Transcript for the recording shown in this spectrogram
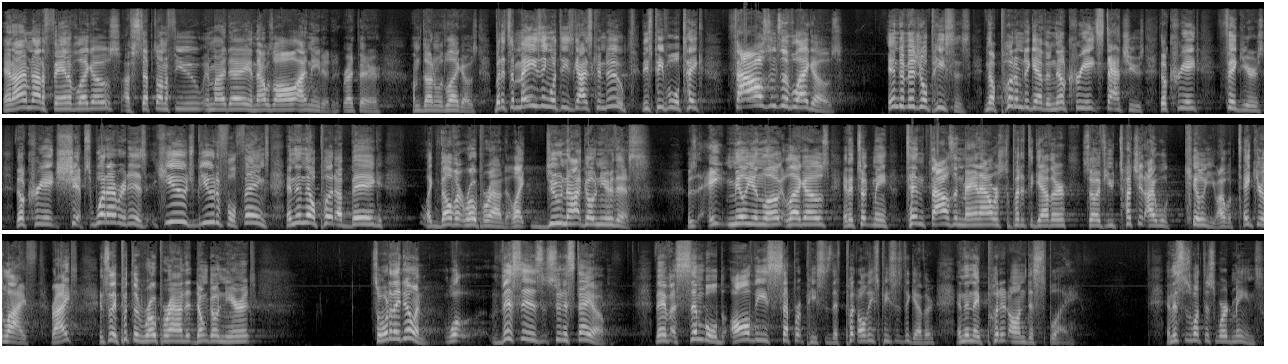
And I'm not a fan of Legos. I've stepped on a few in my day, and that was all I needed right there. I'm done with Legos. But it's amazing what these guys can do. These people will take thousands of Legos, individual pieces, and they'll put them together and they'll create statues, they'll create figures, they'll create ships, whatever it is, huge, beautiful things. And then they'll put a big, like, velvet rope around it. Like, do not go near this. It was 8 million Legos, and it took me 10,000 man hours to put it together. So if you touch it, I will kill you. I will take your life, right? And so they put the rope around it, don't go near it. So, what are they doing? Well, this is sunisteo. They've assembled all these separate pieces, they've put all these pieces together, and then they put it on display. And this is what this word means.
